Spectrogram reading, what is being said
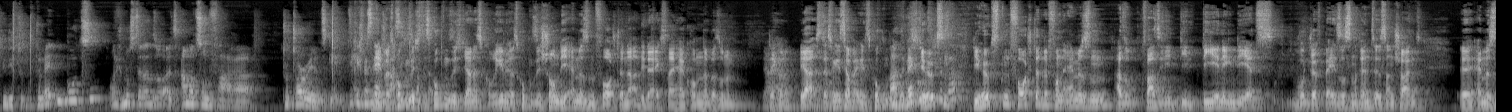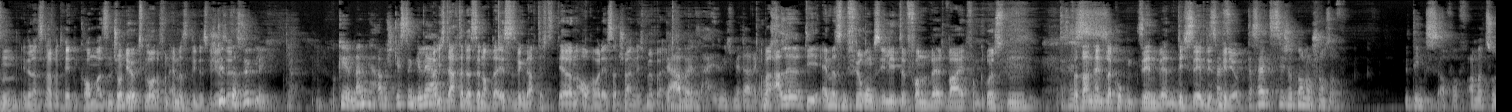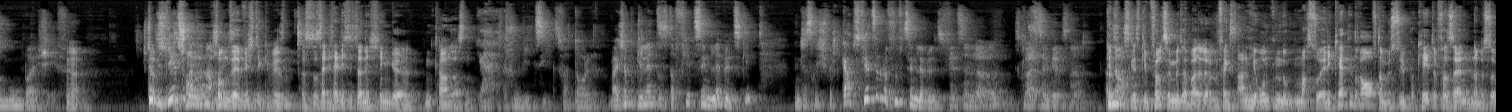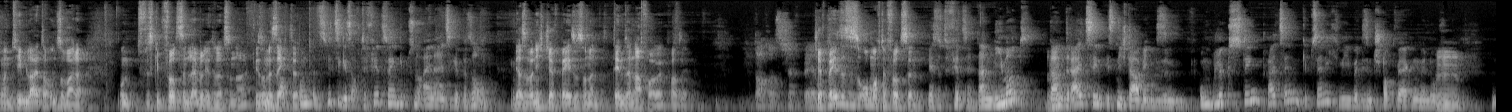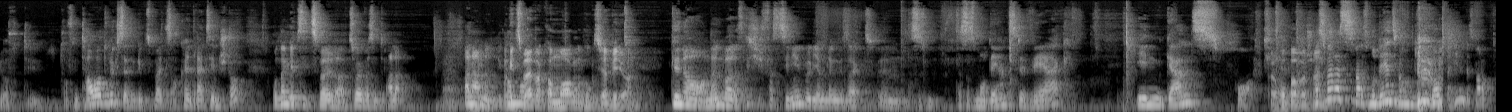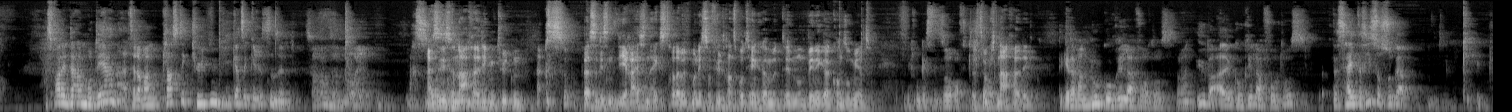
Wie die To- Toiletten putzen. Und ich musste dann so als Amazon-Fahrer Tutorials geben. Ich weiß Nee, nicht, aber das gucken, ich sich, das gucken sich, Janis, korrigiere mich, das gucken sich schon die Amazon-Vorstände an, die da extra herkommen, ne, bei so einem Ding, ja. oder? Ja, ist- deswegen ist ja auf Englisch. Das gucken, Warte, gucken sich die höchsten, die höchsten Vorstände von Amazon, also quasi die, die, diejenigen, die jetzt, wo Jeff Bezos in Rente ist anscheinend, Amazon international vertreten kommen. Also sind schon die höchsten Leute von Amazon, die das Video Stimmt sehen. das wirklich? Ja. Okay, und dann habe ich gestern Weil gelernt, ich dachte, dass der noch da ist, deswegen dachte ich, der dann auch, aber der ist anscheinend nicht mehr bei der Amazon. arbeitet leider nicht mehr da. Der Aber alle, die Amazon-Führungselite von weltweit, vom größten heißt- Versandhändler gucken sehen, werden dich sehen in diesem das heißt, Video. Das heißt, ich habe doch noch Chance auf Dings, auch auf Amazon Mumbai-Chef. Ja. Stimmt, das wie ist schon, schon sehr wichtig gewesen. Das, das hätte, hätte ich dich da nicht hingekarren lassen. Ja, das war schon witzig, das war toll. Weil ich habe gelernt, dass es da 14 Levels gibt. Wenn ich das richtig verstehe. Gab es 14 oder 15 Levels? 14 Level, 13 gibt's nicht. Also Genau. es, es gibt 14 Mitarbeiterlevel. Du fängst an hier unten, du machst so Etiketten drauf, dann bist du die Pakete versenden, dann bist du irgendwann Teamleiter und so weiter. Und es gibt 14 Level international, wie so eine Sekte. Und das Witzige ist, auf der 14 gibt es nur eine einzige Person. Das ist aber nicht Jeff Bezos, sondern dem sein Nachfolger quasi. Doch, das ist Jeff Bezos. Jeff Bezos ist oben auf der 14. Wer ist auf der 14? Dann niemand. Mhm. Dann 13 ist nicht da wegen diesem Unglücksding. 13 gibt es ja nicht, wie bei diesen Stockwerken, wenn du, Mhm. wenn du auf, die, auf den Tower drückst, da gibt es meistens auch keinen 13. Stock. Und dann gibt es die 12er. 12er sind alle, alle anderen. Die Und die kommen 12er kommen morgen und gucken sich ein Video an. Genau, und dann war das richtig faszinierend, weil die haben dann gesagt, ähm, das, ist, das ist das modernste Werk in ganz. Boah, Europa was wahrscheinlich. war das? Das war das modernste. Warum ging die überhaupt dahin? Das war doch. Was war denn da modern, Alter? Da waren Plastiktüten, die ganz gerissen sind. Das war so neu. Ach so. Also diese nachhaltigen Tüten. Ach so. Weißt du, die, sind, die reißen extra, damit man nicht so viel transportieren kann mit denen und weniger konsumiert. Ich bin gestern so oft Das ist wirklich nachhaltig. Digga, da waren nur Gorilla-Fotos. Da waren überall Gorilla-Fotos. Das heißt, das hieß doch sogar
